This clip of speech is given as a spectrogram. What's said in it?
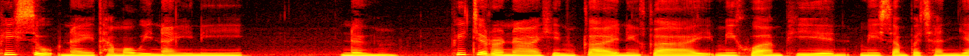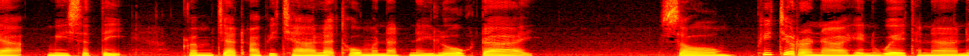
ภิกษุในธรรมวินัยนี้หนึ่งพิจารณาเห็นกายในกาย มีความเพียร มีสัมปชัญญะ มีสติ กำจัดอภิชาและโทมนัสในโลกได้ 2. พิจารณาเห็นเวทนาใน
